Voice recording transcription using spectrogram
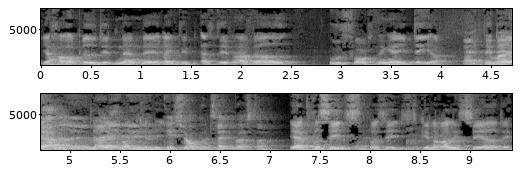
jeg har oplevet det den anden dag rigtigt. Altså det har været udforskning af idéer. Ja, det det, er må det, altid jeg- øh, det er det, jeg er sjovt med tandbørster. Ja, præcis, Ja. præcis. Generaliseret det.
